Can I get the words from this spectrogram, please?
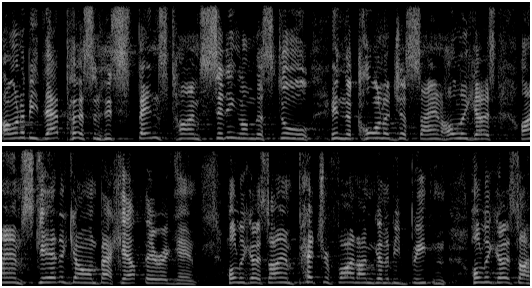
I want to be that person who spends time sitting on the stool in the corner just saying, Holy Ghost, I am scared of going back out there again. Holy Ghost, I am petrified I'm going to be beaten. Holy Ghost, I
